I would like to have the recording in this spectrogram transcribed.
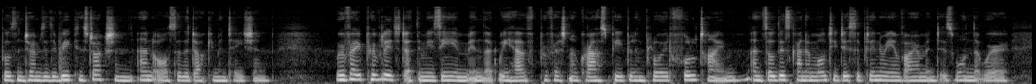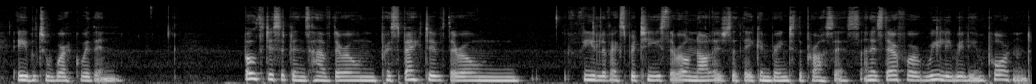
both in terms of the reconstruction and also the documentation. We're very privileged at the museum in that we have professional craftspeople employed full time, and so this kind of multidisciplinary environment is one that we're able to work within. Both disciplines have their own perspective, their own field of expertise, their own knowledge that they can bring to the process, and it's therefore really, really important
